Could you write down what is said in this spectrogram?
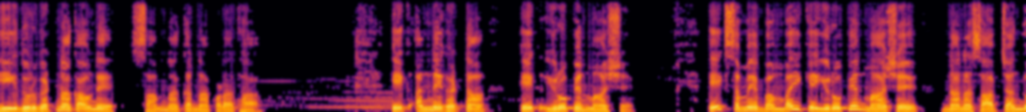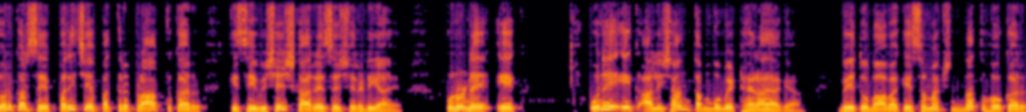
ही दुर्घटना का उन्हें सामना करना पड़ा था। एक अन्य घटना, एक यूरोपियन महाशय। एक समय बंबई के यूरोपियन महाशय नाना साहब चंदोरकर से परिचय पत्र प्राप्त कर किसी विशेष कार्य से शिरडी आए। उन्होंने एक, उन्हें एक आलिशान तंबू में ठहराया गया। वे तो बाबा के समक्ष नत होकर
